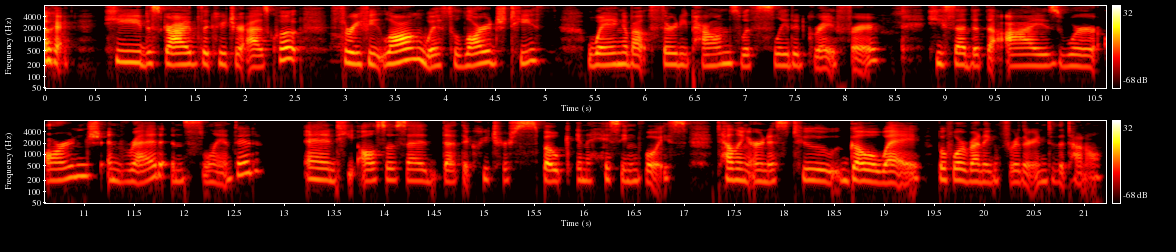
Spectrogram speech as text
Okay. He described the creature as, quote, three feet long with large teeth, weighing about 30 pounds with slated gray fur. He said that the eyes were orange and red and slanted. And he also said that the creature spoke in a hissing voice, telling Ernest to go away before running further into the tunnel.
